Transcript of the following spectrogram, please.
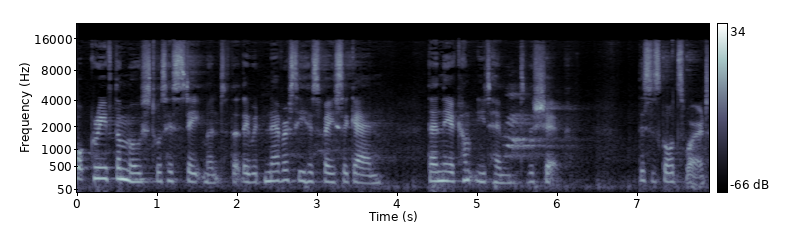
What grieved them most was his statement that they would never see his face again. Then they accompanied him to the ship. This is God's word.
